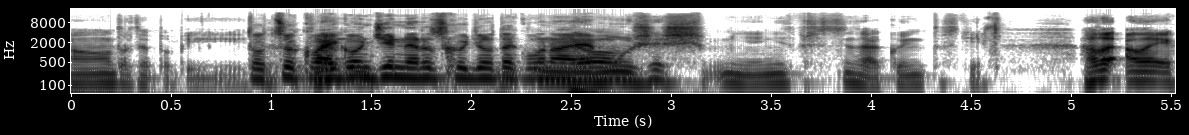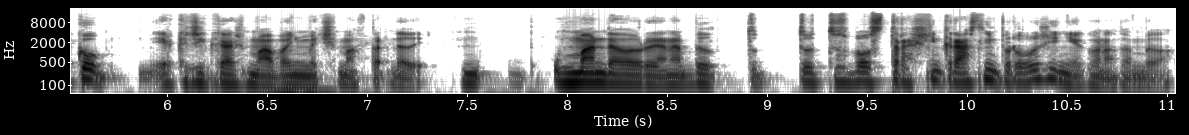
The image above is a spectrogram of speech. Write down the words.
No, tak to je blbý. To, co Qui-Gon Jinn nerozchodil, tak ona jo. Nemůžeš měnit přesně zákonitosti. Ale, ale jako, jak říkáš, mávání mečema v prdeli. U Mandaloriana byl, to, to, to bylo strašně krásný prodloužení, jako na tom byla.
